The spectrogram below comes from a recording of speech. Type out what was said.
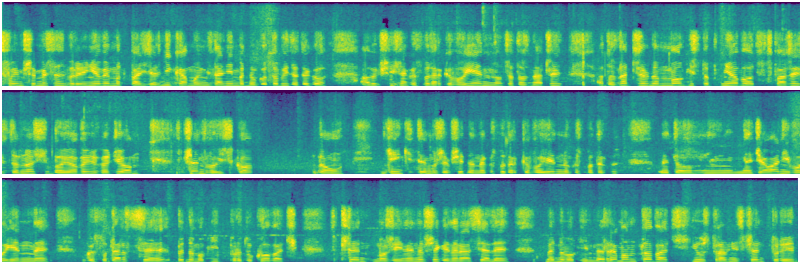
swoim przemyśle zbrojeniowym od października moim zdaniem będą gotowi do tego, aby przyjść na gospodarkę wojenną. Co to znaczy? A to znaczy, że będą mogli stopniowo odtwarzać zdolności bojowe, jeżeli chodzi o sprzęt wojskowy dzięki temu, że przejdą na gospodarkę wojenną, to mm, działanie wojenne w gospodarce będą mogli produkować sprzęt może i najnowszej generacji, ale będą mogli remontować i usprawnić sprzęt, który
